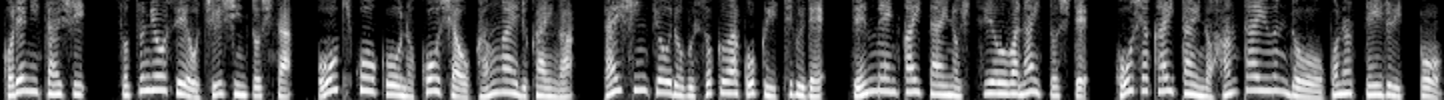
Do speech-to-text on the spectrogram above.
これに対し、卒業生を中心とした大木高校の校舎を考える会が、耐震強度不足はごく一部で、全面解体の必要はないとして、校舎解体の反対運動を行っている一方、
